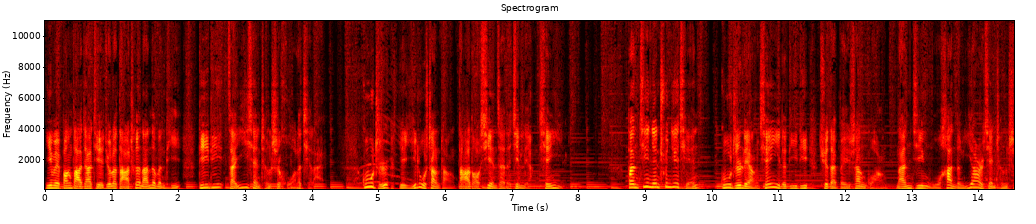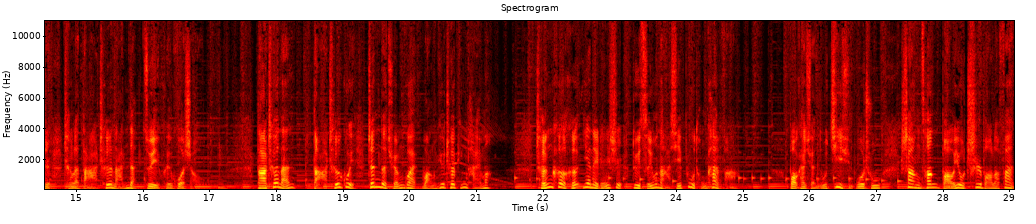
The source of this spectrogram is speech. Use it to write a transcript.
因为帮大家解决了打车难的问题，滴滴在一线城市火了起来，估值也一路上涨，达到现在的近两千亿。但今年春节前，估值两千亿的滴滴却在北上广、南京、武汉等一二线城市成了打车难的罪魁祸首。打车难、打车贵，真的全怪网约车平台吗？乘客和业内人士对此有哪些不同看法？报刊选读继续播出。上苍保佑吃饱了饭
